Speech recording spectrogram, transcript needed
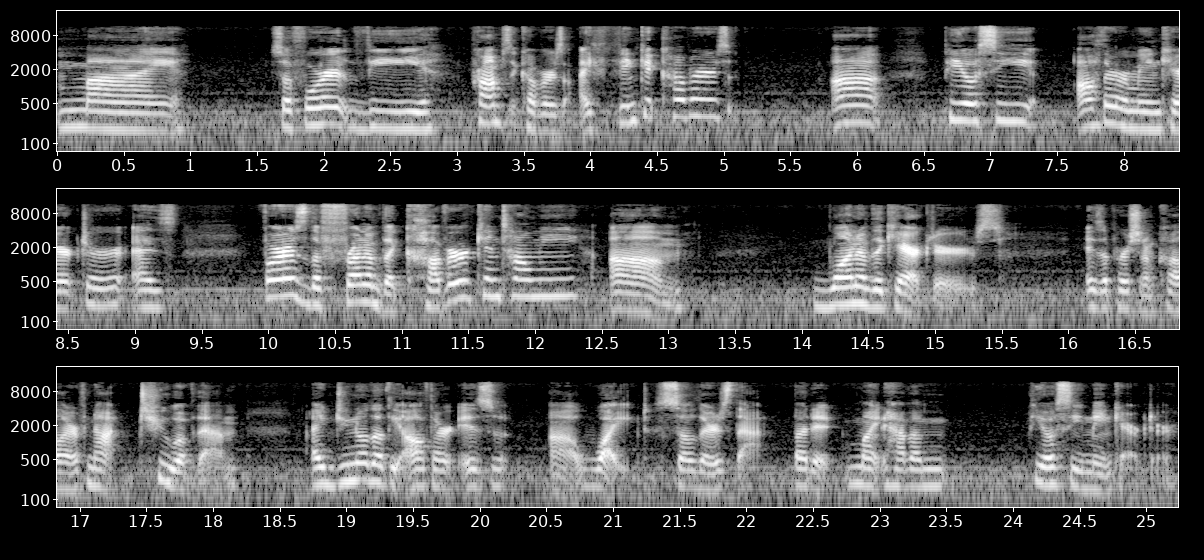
my, so for the prompts it covers. I think it covers uh, POC author or main character as far as the front of the cover can tell me um, one of the characters is a person of color if not two of them i do know that the author is uh, white so there's that but it might have a poc main character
